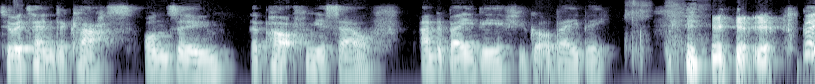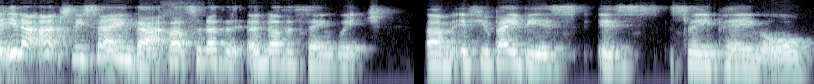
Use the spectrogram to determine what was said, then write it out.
to attend a class on Zoom apart from yourself and a baby if you've got a baby. yeah But you know, actually saying that, that's another another thing which um, if your baby is is sleeping or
